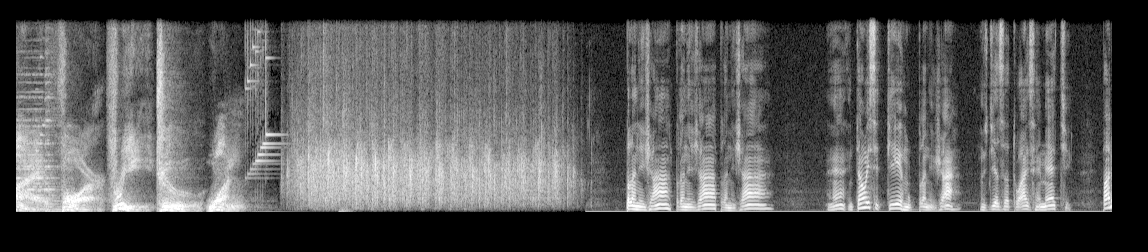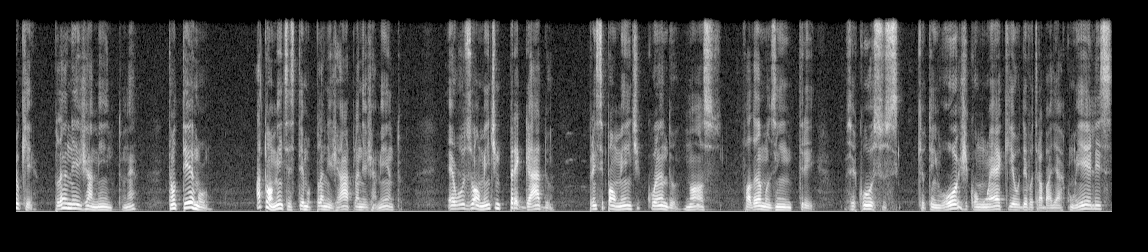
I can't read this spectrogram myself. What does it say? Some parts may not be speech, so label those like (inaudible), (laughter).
Five, four, three, two, one. Planejar, planejar, planejar. Né? Então, esse termo planejar, nos dias atuais, remete para o quê? Planejamento. Né? Então, o termo, atualmente, esse termo planejar, planejamento, é usualmente empregado, principalmente quando nós falamos entre os recursos que eu tenho hoje, como é que eu devo trabalhar com eles,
